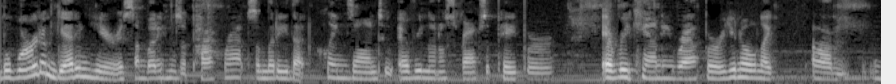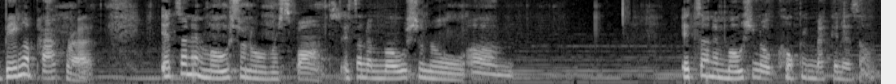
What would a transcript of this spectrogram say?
the word I'm getting here is somebody who's a pack rat, somebody that clings on to every little scraps of paper, every candy wrapper, you know, like um, being a pack rat, it's an emotional response. It's an emotional, um, it's an emotional coping mechanism.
